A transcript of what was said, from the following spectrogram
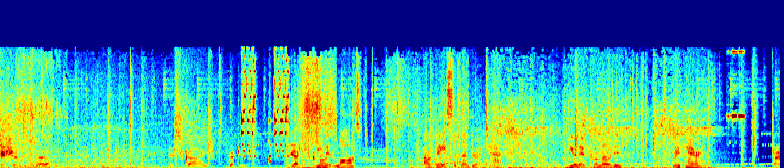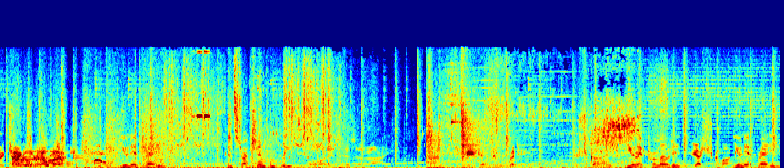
Mission, sir. Disguise ready. Yes, Commander. Unit lost. Our base is under attack. Unit promoted. Repairing. Tank, Tiger, no match. Move. Unit ready. Construction complete. Agent ready. Disguise Unit ready. promoted. Yes, Commander. Unit ready.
